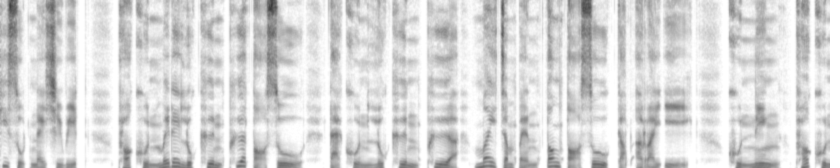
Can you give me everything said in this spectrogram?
ที่สุดในชีวิต เพราะคุณไม่ได้ลุกขึ้นเพื่อต่อสู้ แต่คุณลุกขึ้นเพื่อไม่จำเป็นต้องต่อสู้กับอะไรอีก คุณนิ่ง เพราะคุณ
